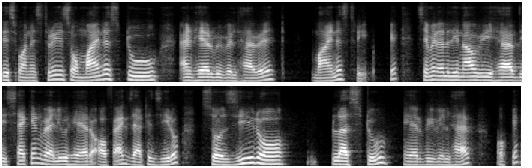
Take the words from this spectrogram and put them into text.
this one is 3 so minus 2 and here we will have it minus 3 okay? Similarly now we have the second value here of x that is 0 so 0 plus 2 here we will have okay?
